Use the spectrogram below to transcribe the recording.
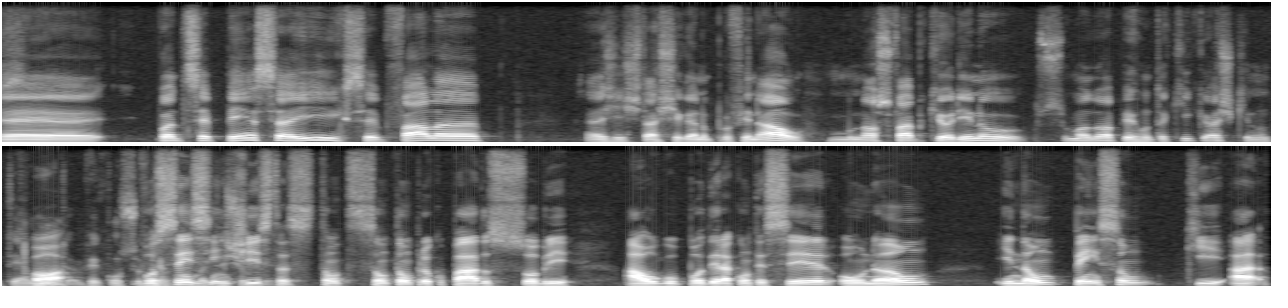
É, quando você pensa aí, você fala, a gente está chegando para o final. O nosso Fábio Chiorino mandou uma pergunta aqui que eu acho que não tem muito a ver com o Super Vocês, Bowl, cientistas, tão, são tão preocupados sobre algo poder acontecer ou não e não pensam que a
